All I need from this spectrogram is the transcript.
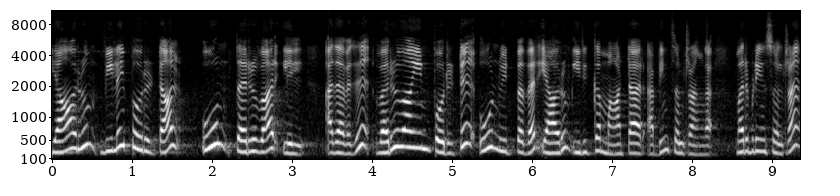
யாரும் விலை பொருட்டால் ஊன் தருவார் இல். அதாவது வருவாயின் பொருட்டு ஊன் விற்பவர் யாரும் இருக்க மாட்டார் அப்படின்னு சொல்கிறாங்க மறுபடியும் சொல்கிறேன்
